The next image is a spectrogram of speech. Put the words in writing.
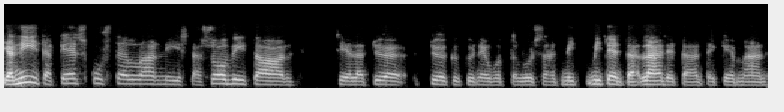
Ja niitä keskustellaan, niistä sovitaan siellä työ, työkykyneuvotteluissa, että mit, miten ta, lähdetään tekemään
